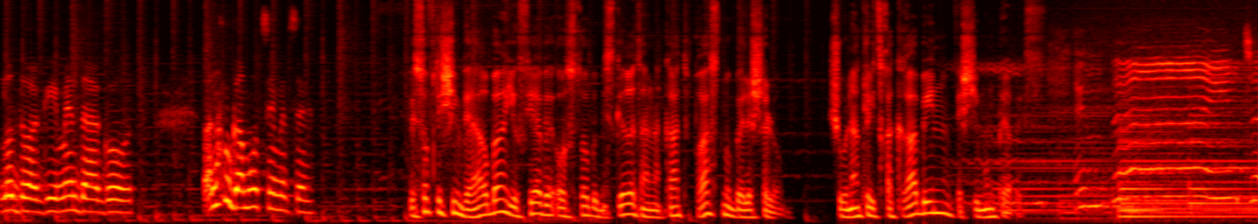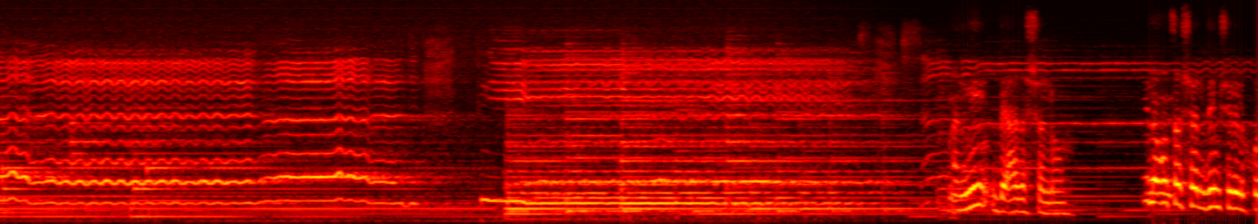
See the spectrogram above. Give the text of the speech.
לא דואגים, אין דאגות, ואנחנו גם רוצים את זה. בסוף 94 היא הופיעה באוסלו במסגרת הענקת פרס נובל לשלום, שהוענק ליצחק רבין ושמעון פרס. אני בעד השלום. אני לא רוצה שהילדים שלי ילכו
